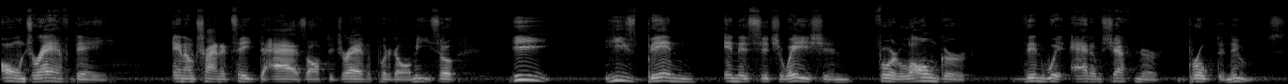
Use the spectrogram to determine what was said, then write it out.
on draft day and I'm trying to take the eyes off the draft and put it on me. So he he's been in this situation for longer than what Adam Schefter broke the news.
